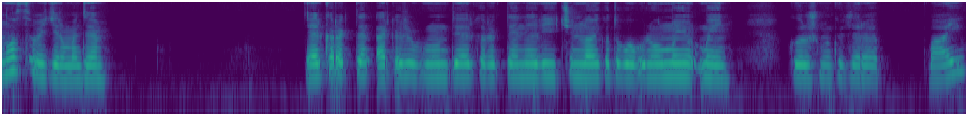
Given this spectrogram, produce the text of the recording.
Nasıl beceremedim? Diğer karakter arkadaşlar bunun diğer karakterleri için like atıp abone olmayı unutmayın. Görüşmek üzere. Bye.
